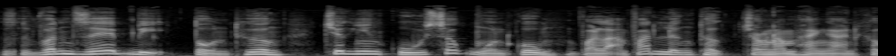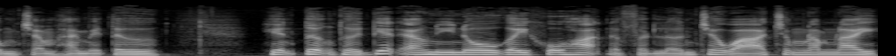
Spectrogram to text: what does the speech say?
vẫn dễ bị tổn thương trước những cú sốc nguồn cung và lạm phát lương thực trong năm 2024. Hiện tượng thời tiết El Nino gây khô hạn ở phần lớn châu Á trong năm nay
